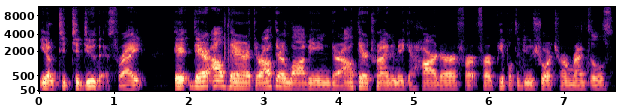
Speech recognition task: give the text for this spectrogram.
you know to, to do this right? They, they're out there they're out there lobbying they're out there trying to make it harder for, for people to do short-term rentals.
